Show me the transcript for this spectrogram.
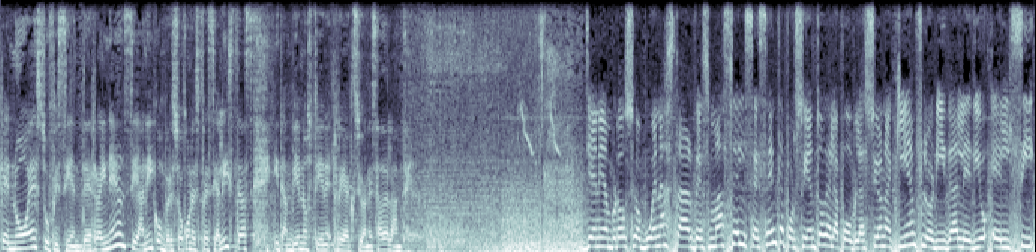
que no es suficiente. Rainé Anciani conversó con especialistas y también nos tiene reacciones. Adelante. Jenny Ambrosio, buenas tardes. Más del 60% de la población aquí en Florida le dio el sí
